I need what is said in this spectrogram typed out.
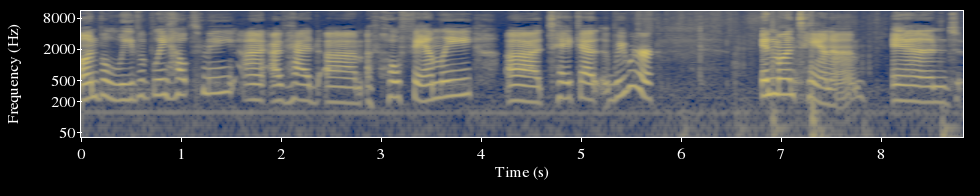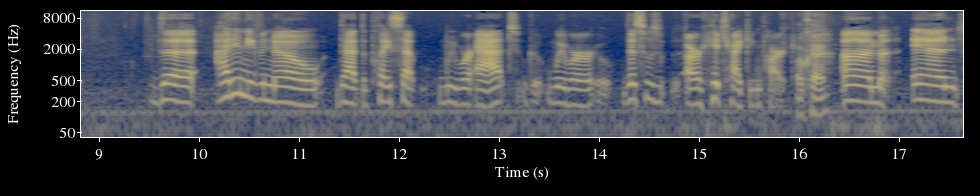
unbelievably helped me. I, have had um, a whole family uh, take a. We were in Montana, and the I didn't even know that the place that we were at. We were. This was our hitchhiking park. Okay. Um, and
